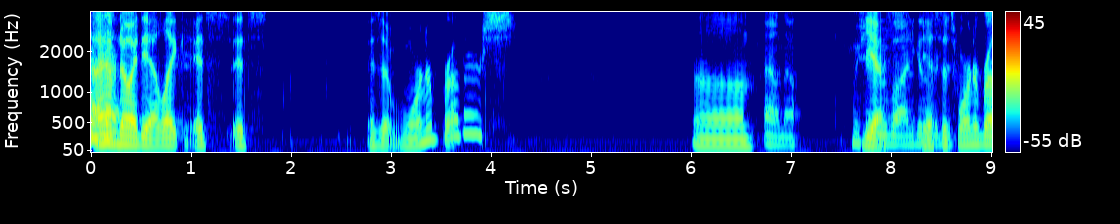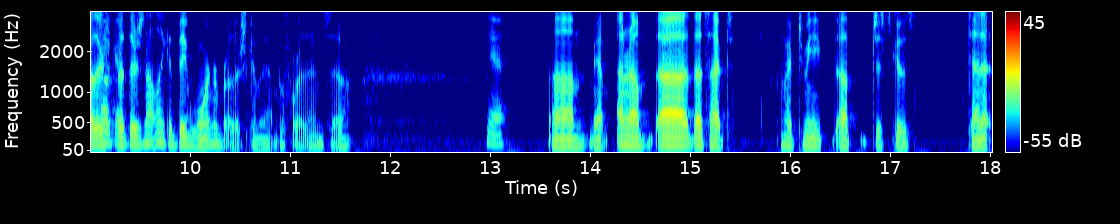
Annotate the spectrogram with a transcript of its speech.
I have no idea. Like it's it's is it Warner Brothers? Um I don't know. We should yes. move on. Yes, it's just- Warner Brothers, Okay. but there's not like a big Warner Brothers coming out before then, so Yeah. Um yeah, I don't know. Uh that's hyped. Hyped me up just cuz Tenet,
